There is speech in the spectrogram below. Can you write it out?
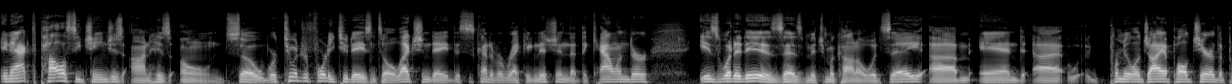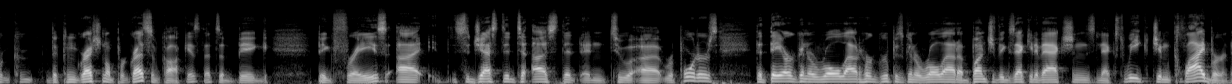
enact policy changes on his own. So we're 242 days until election day. This is kind of a recognition that the calendar is what it is, as Mitch McConnell would say. Um, and uh, Pramila Jayapal, chair of the, the Congressional Progressive Caucus, that's a big, big phrase, uh, suggested to us that and to uh, reporters that they are going to roll out, her group is going to roll out a bunch of executive actions next week. Jim Clyburn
